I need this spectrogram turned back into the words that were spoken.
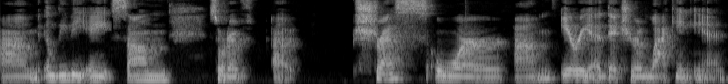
um, alleviate some sort of uh, stress or um, area that you're lacking in.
